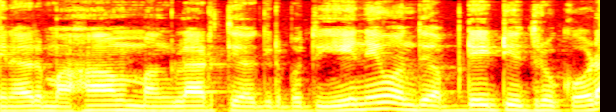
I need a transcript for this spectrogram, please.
ಏನಾದ್ರು ಮಹಾ ಮಂಗಳಾರತಿ ಆಗಿರ್ಬೋದು, ಏನೇ ಒಂದು ಅಪ್ಡೇಟ್ ಇದ್ದರೂ ಕೂಡ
